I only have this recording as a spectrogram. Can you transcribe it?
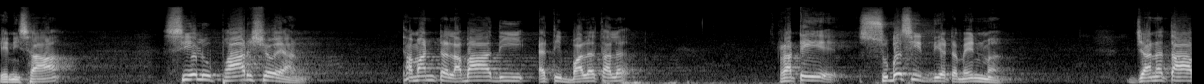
එනිසා සියලු පාර්ශවයන් තමන්ට ලබාදී ඇති බලතල රටේ සුභසිද්ධියට මෙන්ම ජනතා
